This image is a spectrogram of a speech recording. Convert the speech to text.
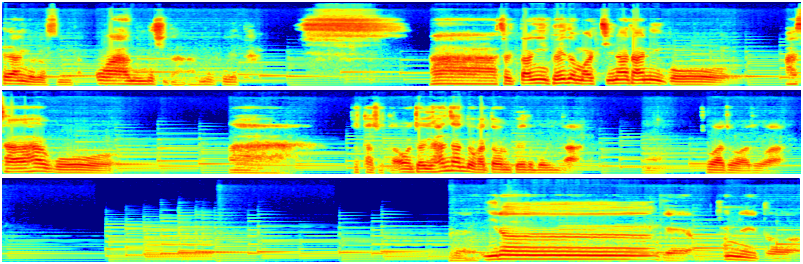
태양도 좋습니다. 와, 눈부시다. 못 보겠다. 아, 적당히 배도 막 지나다니고, 바사하고, 아, 좋다 좋다 어 저기 한산도 갔다 오는 배도 보인다 어 좋아 좋아 좋아 그래 이런 게 통영이 또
